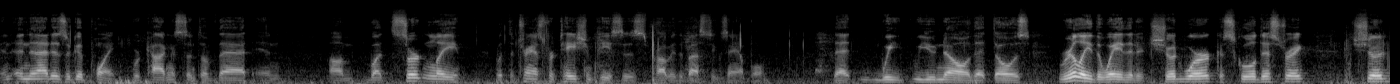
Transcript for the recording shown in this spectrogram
and, and that is a good point. We're cognizant of that, and um, but certainly with the transportation piece is probably the best example. That we you know that those really the way that it should work, a school district should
